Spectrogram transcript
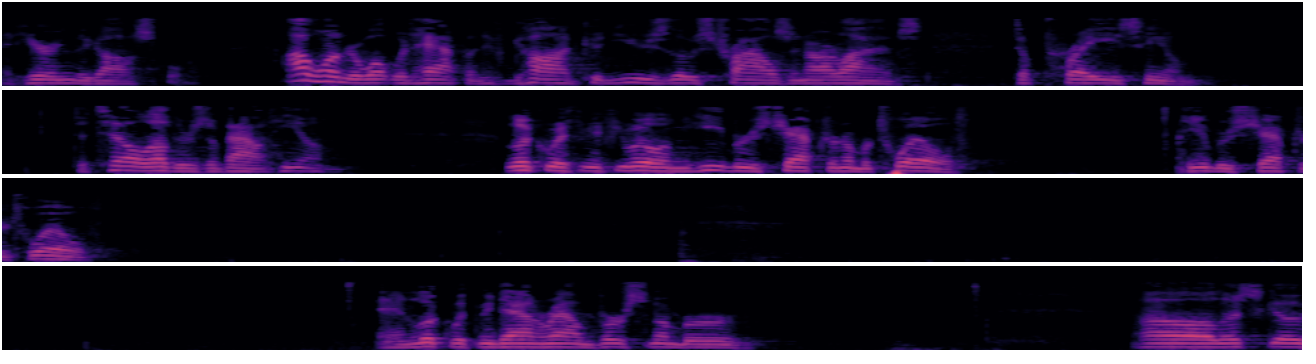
at hearing the gospel. I wonder what would happen if God could use those trials in our lives to praise Him, to tell others about Him. Look with me, if you will, in Hebrews chapter number 12. Hebrews chapter 12. And look with me down around verse number, uh, let's go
